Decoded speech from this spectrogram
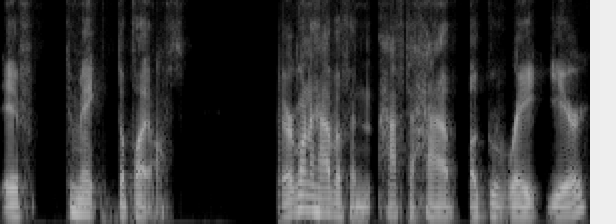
if to make the playoffs. They're going to have a have to have a great year,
